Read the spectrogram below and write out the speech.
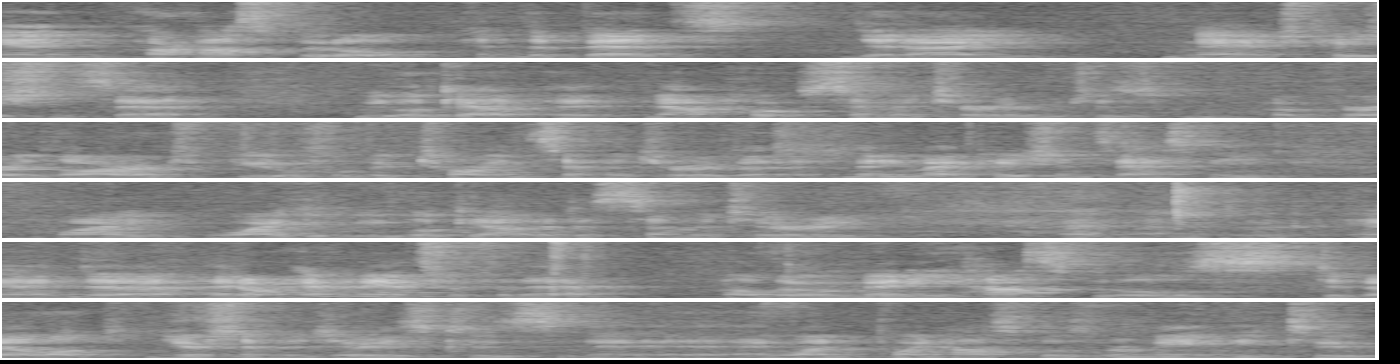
And our hospital and the beds that I manage patients at, we look out at Mount Hope Cemetery, which is a very large, beautiful Victorian cemetery. But many of my patients ask me, why, why do we look out at a cemetery? and uh, I don't have an answer for that, although many hospitals developed near cemeteries because uh, at one point hospitals were mainly to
